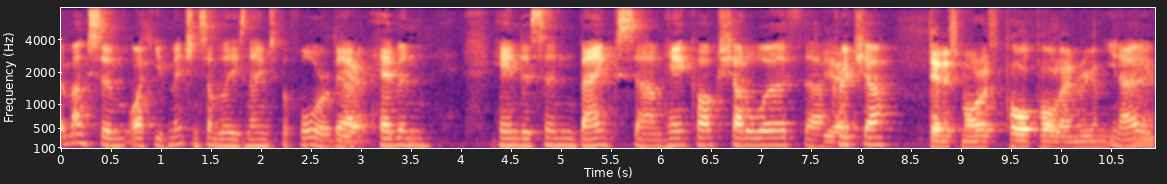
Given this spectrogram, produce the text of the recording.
amongst them, like you've mentioned some of these names before about Yeah. Heaven, Henderson, Banks, um, Hancock, Shuttleworth, uh, Yeah. Critcher, Dennis Morris, Paul Paul Landrigan. You know,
